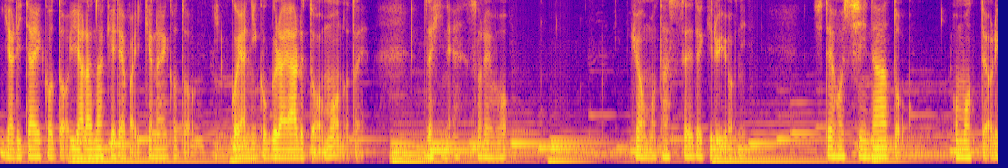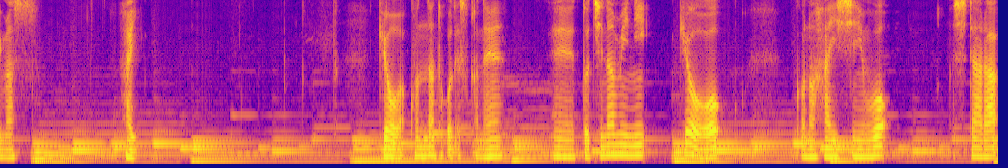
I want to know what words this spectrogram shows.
やりたいことやらなければいけないこと1個や2個ぐらいあると思うのでぜひねそれを今日も達成できるようにしてほしいなと思っております。はい。今日はこんなとこですかね。えっ、ー、とちなみに今日この配信をしたら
